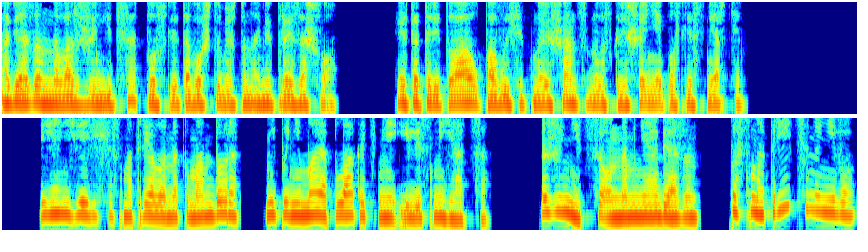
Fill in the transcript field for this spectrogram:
обязан на вас жениться после того, что между нами произошло. Этот ритуал повысит мои шансы на воскрешение после смерти. Я неверяще смотрела на командора, не понимая, плакать мне или смеяться. Жениться он нам не обязан. Посмотрите на него.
